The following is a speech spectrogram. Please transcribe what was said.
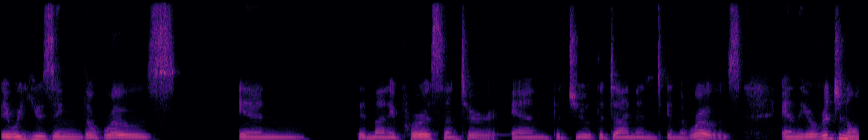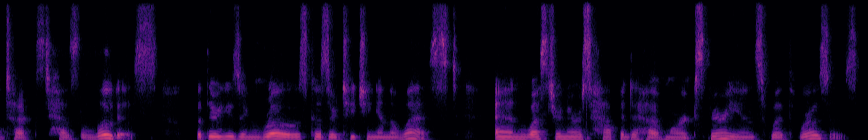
they were using the rose in the Manipura Center and the jewel, the diamond in the rose. And the original text has the lotus, but they're using rose because they're teaching in the West. And Westerners happen to have more experience with roses.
